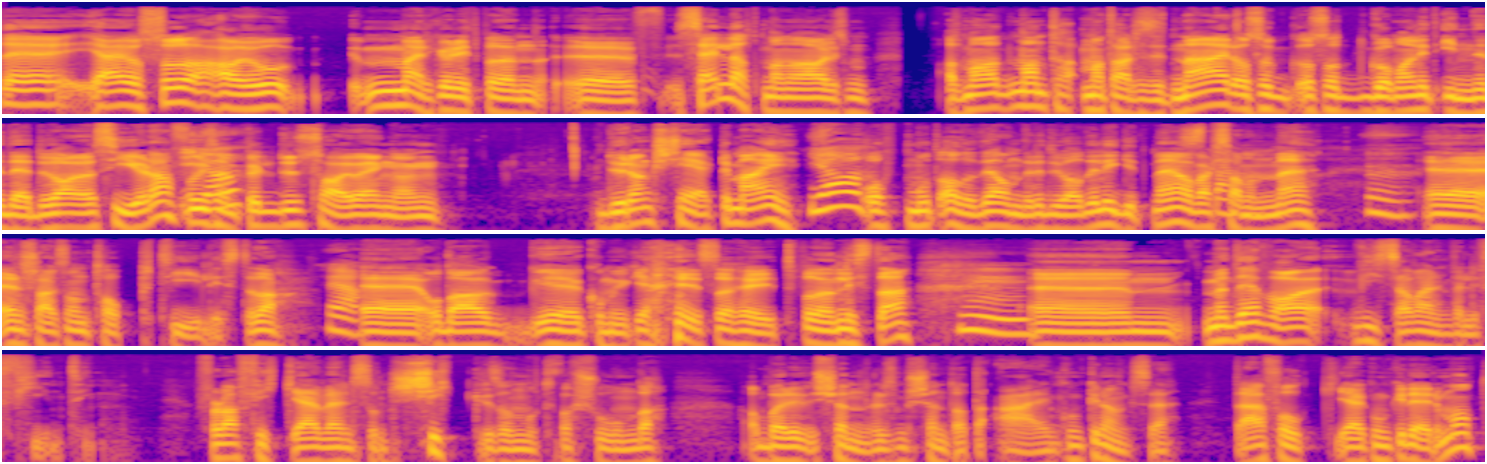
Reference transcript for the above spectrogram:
det, jeg også har jo merker jo litt på den uh, selv, at man har liksom at man, man, tar, man tar seg litt nær, og så, og så går man litt inn i det du sier. da For Ja. eksempel, du sa jo en gang Du rangerte meg Ja. opp mot alle de andre du hadde ligget med og vært Stem. sammen med. Mm. Eh, en slags sånn topp ti-liste, da. Ja. Eh, og da eh, kom jo ikke jeg så høyt på den lista. Mm. Eh, men det var, viste seg å være en veldig fin ting. For da fikk jeg vel en sånn skikkelig sånn motivasjon, da. Jeg bare skjønner, liksom, skjønte at det er en konkurranse Det er folk jeg konkurrerer mot,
